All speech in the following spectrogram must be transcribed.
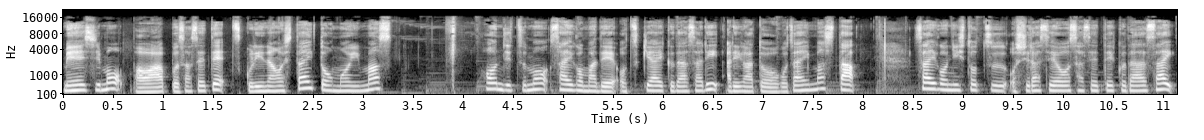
名刺もパワーアップさせて作り直したいと思います。本日も最後までお付き合いくださりありがとうございました。最後に一つお知らせをさせてください。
